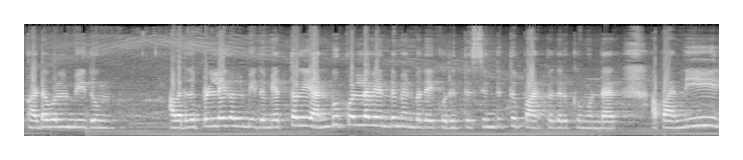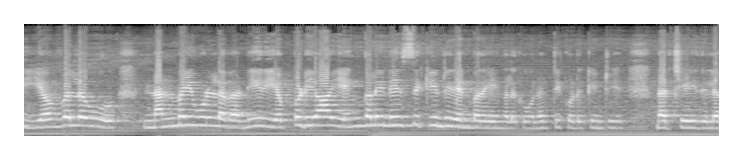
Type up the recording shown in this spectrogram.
கடவுள் மீதும் அவரது பிள்ளைகள் மீதும் எத்தகைய அன்பு கொள்ள வேண்டும் என்பதை குறித்து சிந்தித்து பார்ப்பதற்கு முன்னர் அப்பா நீர் எவ்வளவு நன்மை உள்ளவர் நீர் எப்படியா எங்களை நேசிக்கின்றீர் என்பதை எங்களுக்கு உணர்த்தி கொடுக்கின்றீர். நற்செய்தியில்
